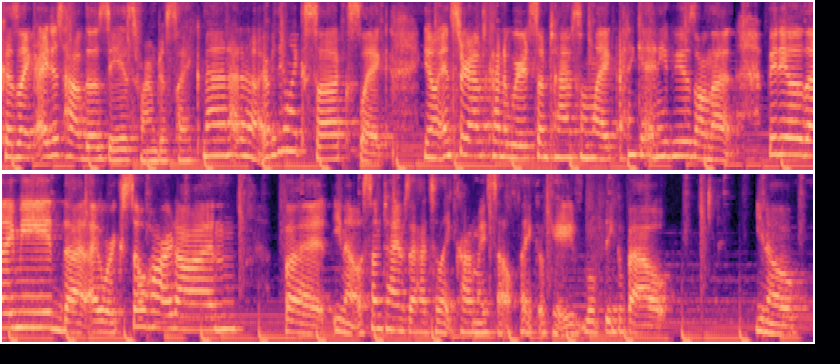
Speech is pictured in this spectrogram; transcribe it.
Cause like I just have those days where I'm just like, man, I don't know, everything like sucks. Like, you know, Instagram's kind of weird sometimes. I'm like, I didn't get any views on that video that I made that I worked so hard on. But, you know, sometimes I had to like crown myself, like, okay, we'll think about, you know,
